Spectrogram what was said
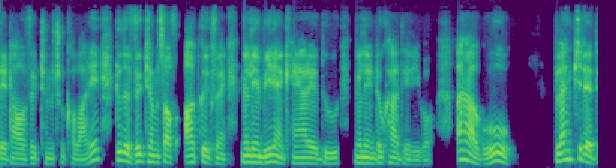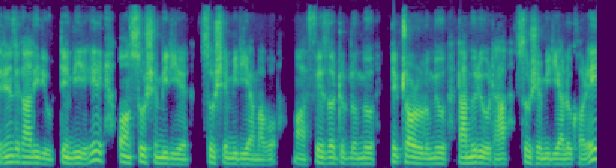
တွေဒါကို victims လို့ခေါ်ပါတယ် to the victims of earthquake ဆိုရင်ငလင်ဘေးဒဏ်ခံရတဲ့သူငလင်ဒုက္ခတွေတွေပေါ့အဲ့ဒါကို blank ဖြစ်တဲ့သတင်းစကားလေးတွေကိုတင်ပြီးတယ် on social media social media မှာပေါ့မှာ Facebook လိုမျိုး TikTok လိုမျိုးဒါမျိုးတွေကိုဒါ social media လို့ခေါ်တယ်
